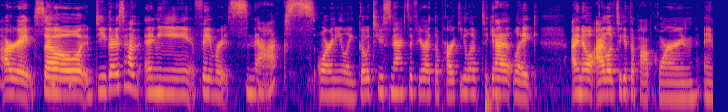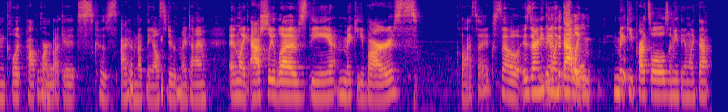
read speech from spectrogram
All right. So, do you guys have any favorite snacks or any like go-to snacks if you're at the park you love to get? Like, I know I love to get the popcorn and collect popcorn buckets because I have nothing else to do with my time. And like Ashley loves the Mickey bars, classic. So, is there anything like that, cold. like Mickey pretzels, anything like that?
